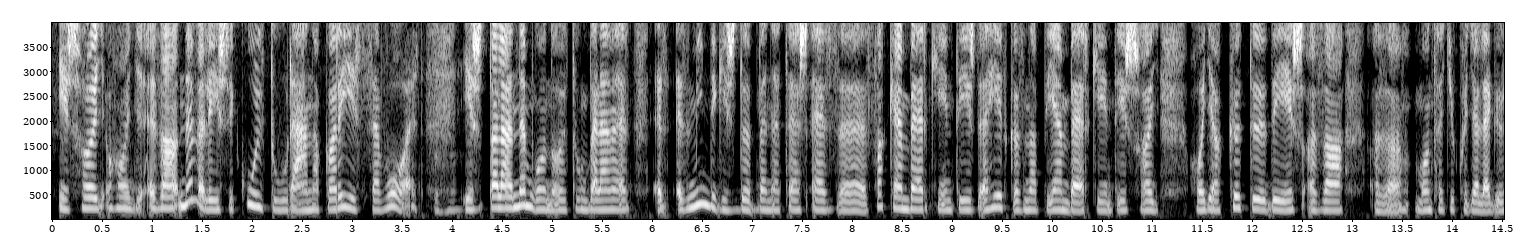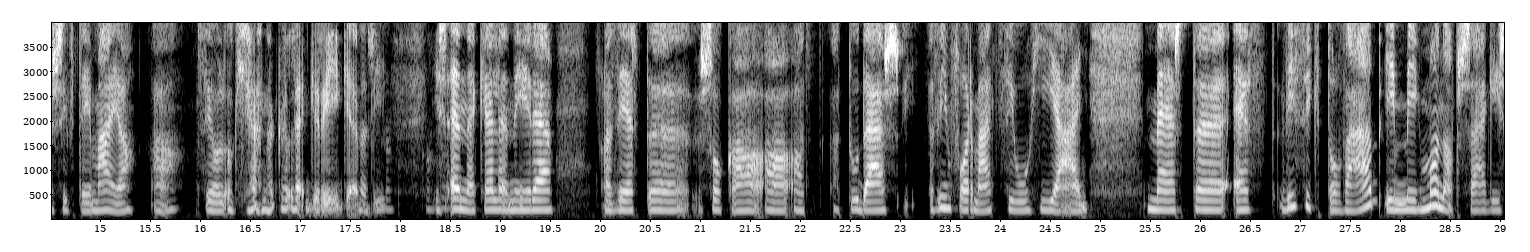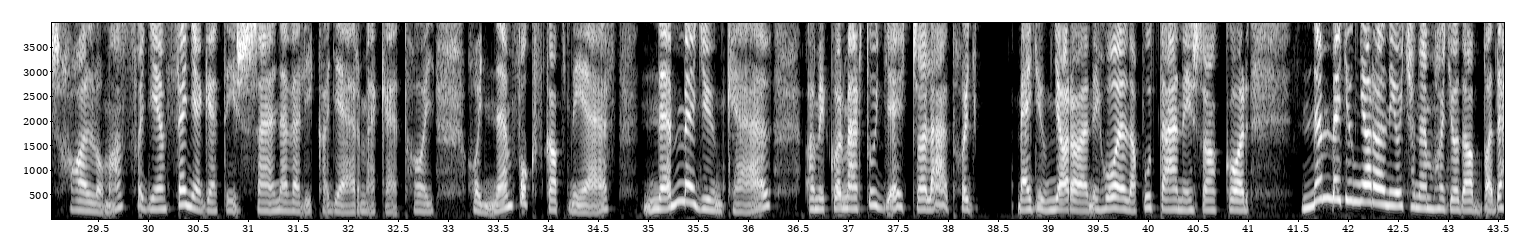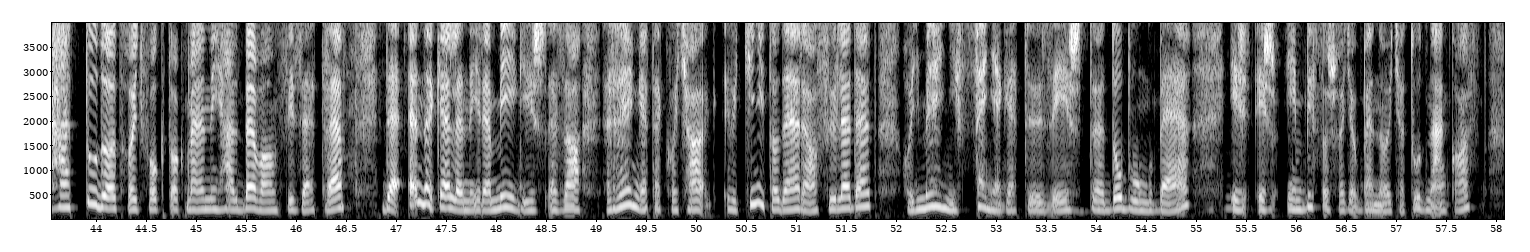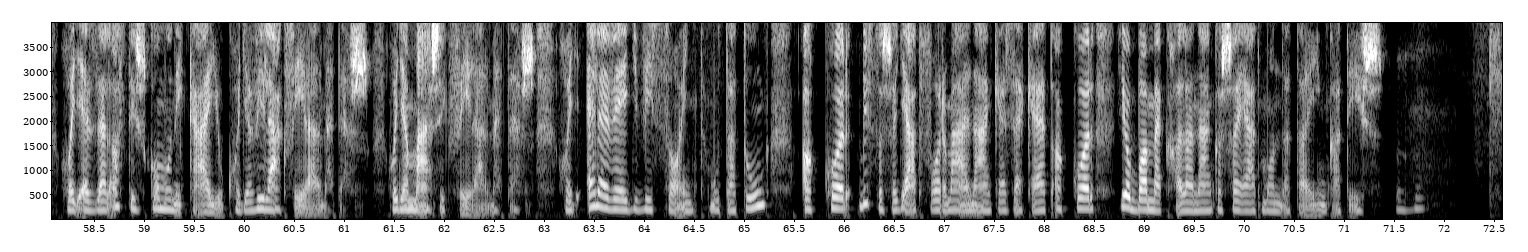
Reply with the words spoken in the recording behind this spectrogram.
és hogy, hogy ez a nevelési kultúrának a része volt, uh-huh. és talán nem gondoltunk bele, mert ez, ez mindig is döbbenetes, ez szakemberként is, de hétköznapi emberként is, hogy, hogy a kötődés az a, az a, mondhatjuk, hogy a legősibb témája a pszichológiának a legrégebbi. És ennek ellenére azért sok a, a, a, a tudás, az információ hiány, mert ezt viszik tovább, én még manapság is hallom azt, hogy ilyen fenyegetéssel nevelik a gyermeket, hogy, hogy nem fogsz kapni ezt, nem megyünk el, amikor már tudja egy család, hogy megyünk nyaralni holnap után, és akkor nem megyünk nyaralni, hogyha nem hagyod abba, de hát tudod, hogy fogtok menni, hát be van fizetve, de ennek ellenére mégis ez a rengeteg, hogyha hogy kinyitod erre a füledet, hogy mennyi fenyegetőzést dobunk be, és, és én biztos vagyok benne, hogyha tudnánk azt, hogy ezzel azt is kommunikáljuk, hogy a világ félelmetes, hogy a másik félelmetes, hogy eleve egy viszonyt mutatunk, akkor biztos, hogy átformálnánk ezeket, akkor jobban meghallanánk a saját mondatainkat is.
